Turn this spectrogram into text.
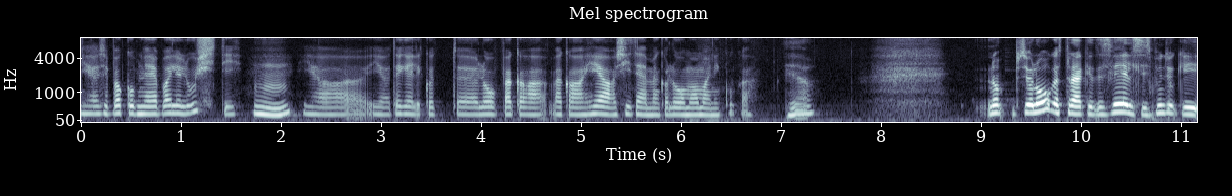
ja see pakub neile palju lusti mm. -hmm. ja, ja tegelikult äh, loob väga, väga hea sideme ka loomaomanikuga. jah. No psühholoogiast rääkides veel, siis muidugi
